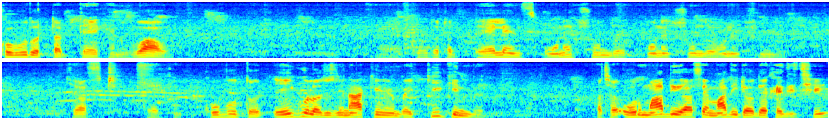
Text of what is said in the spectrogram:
কবুতরটা দেখেন, ওয়াও। কবুতরটা ব্যালেন্স অনেক সুন্দর অনেক সুন্দর অনেক সুন্দর। জাস্ট দেখেন, কবুতর, এইগুলো যদি না কিনেন ভাই, কী কিনবেন? আচ্ছা ওর মাদিও আছে, মাদিটাও দেখা দিচ্ছি।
